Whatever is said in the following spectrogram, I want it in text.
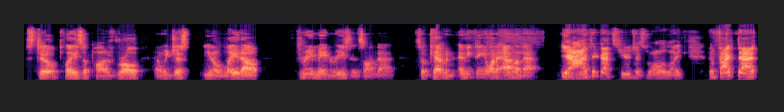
still plays a positive role. And we just, you know, laid out three main reasons on that. So Kevin, anything you want to add on that? Yeah, I think that's huge as well. Like the fact that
